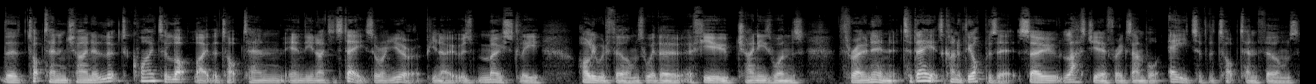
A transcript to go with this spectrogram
the top 10 in China looked quite a lot like the top 10 in the United States or in Europe. You know, it was mostly Hollywood films with a, a, few Chinese ones thrown in. Today, it's kind of the opposite. So, last year, for example, eight of the top 10 films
